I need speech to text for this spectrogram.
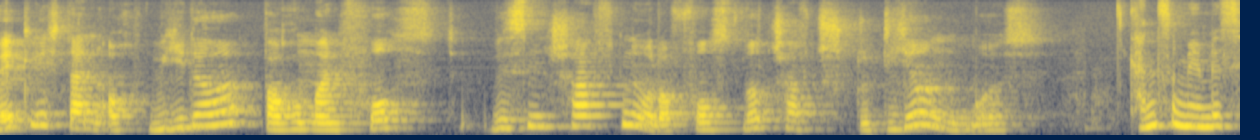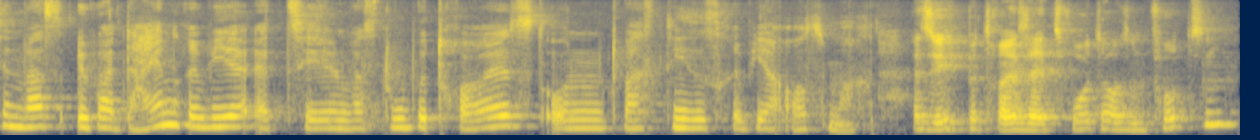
verdeutlicht dann auch wieder, warum man Forstwissenschaften oder Forstwirtschaft studieren muss. Kannst du mir ein bisschen was über dein Revier erzählen, was du betreust und was dieses Revier ausmacht? Also ich betreue seit 2014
